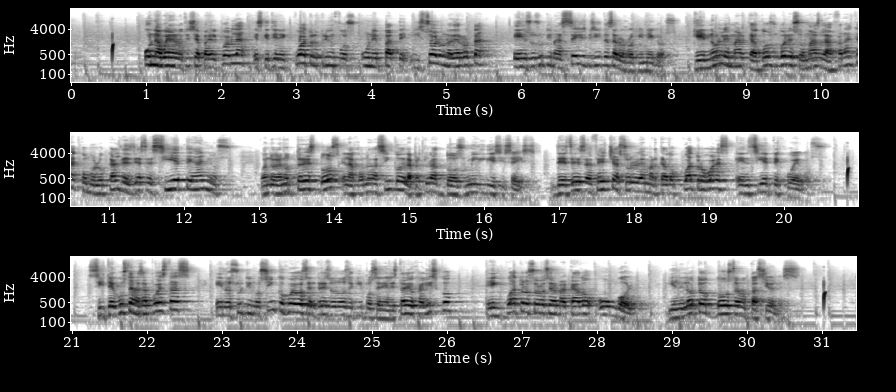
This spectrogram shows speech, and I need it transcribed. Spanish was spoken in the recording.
Una buena noticia para el Puebla es que tiene 4 triunfos, un empate y solo una derrota en sus últimas 6 visitas a los rojinegros, que no le marca 2 goles o más la franja como local desde hace 7 años cuando ganó 3-2 en la jornada 5 de la Apertura 2016. Desde esa fecha solo le ha marcado 4 goles en 7 juegos. Si te gustan las apuestas, en los últimos 5 juegos entre esos dos equipos en el Estadio Jalisco, en 4 solo se ha marcado un gol y en el otro 2 anotaciones.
